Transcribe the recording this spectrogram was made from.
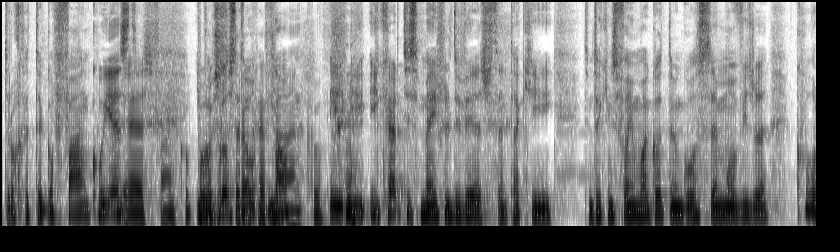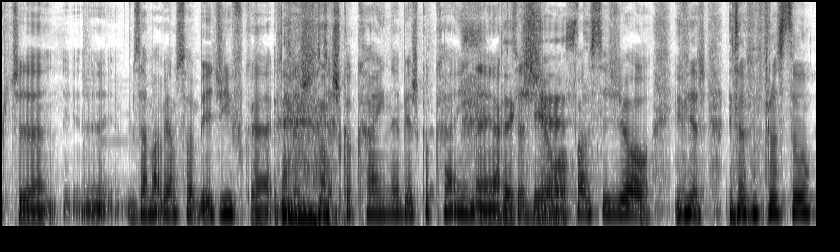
trochę tego funku jest. Jest funku. Po prostu, trochę no, funku. I, i, I Curtis Mayfield, wiesz, ten taki, tym takim swoim łagodnym głosem mówi, że kurczę, yy, zamawiam sobie dziwkę. Chcesz, chcesz kokainę? Bierz kokainę. Jak Tak chcesz zioło, jest. pal sobie zioło. I wiesz, to po prostu...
